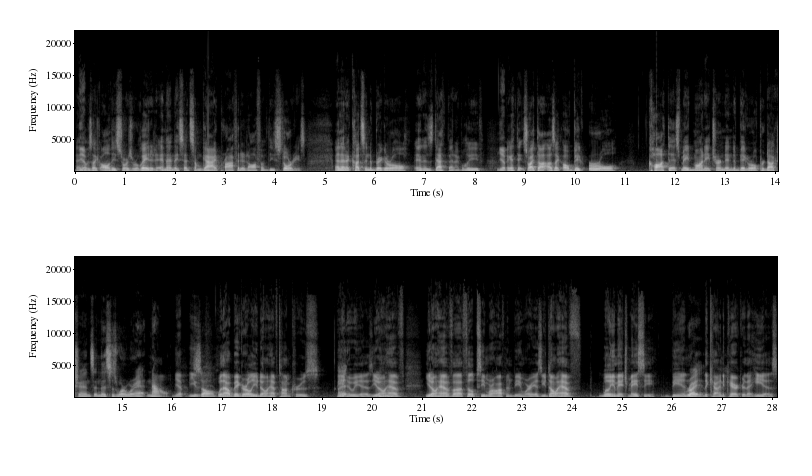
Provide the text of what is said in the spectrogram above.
And Yep. it was like all these stories are related. And then they said some guy profited off of these stories. And then it cuts into Big Earl in his deathbed, I believe. Yep. Like I think so. I thought I was like, oh, Big Earl caught this, made money, turned into Big Earl Productions, and this is where we're at now. yep. You So- without Big Earl, you don't have Tom Cruise being I- who he is. You Mm-hmm. don't have you don't have uh, Philip Seymour Hoffman being where he is. You don't have William H Macy being Right. the kind of character that he is.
